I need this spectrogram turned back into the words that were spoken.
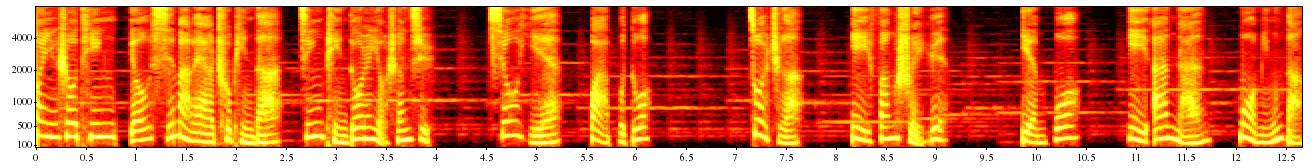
欢迎收听由喜马拉雅出品的精品多人有声剧《修爷话不多》，作者：一方水月，演播：易安南、莫名等。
